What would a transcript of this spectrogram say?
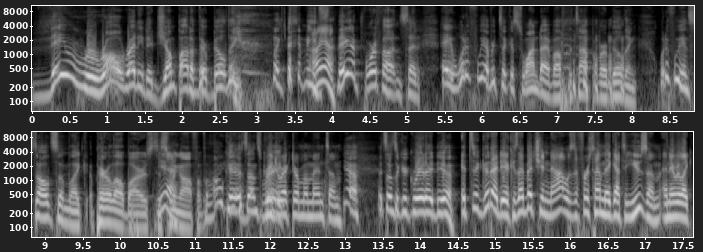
they were all ready to jump out of their building. like that means Oh, yeah. they had forethought and said, "Hey, what if we ever took a swan dive off the top of our building? What if we installed some like parallel bars to Yeah. swing off of? Okay, that sounds great. redirect our momentum. Yeah, that sounds like a great idea. It's a good idea because I bet you now it was the first time they got to use them, and they were like,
